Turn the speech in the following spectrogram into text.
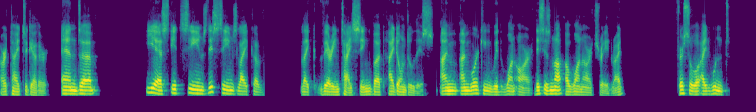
are tied together. And uh, yes, it seems, this seems like a like very enticing, but I don't do this. I'm I'm working with one R. This is not a one R trade, right? First of all, I wouldn't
